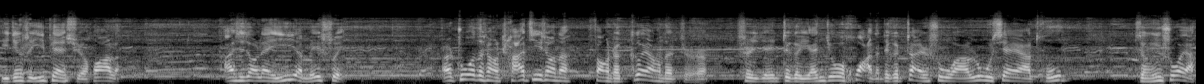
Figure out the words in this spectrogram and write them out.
已经是一片雪花了。安西教练一夜没睡，而桌子上茶几上呢，放着各样的纸，是研这个研究画的这个战术啊、路线呀、图。等于说呀，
